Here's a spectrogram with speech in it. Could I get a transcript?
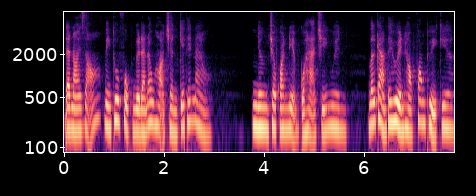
đã nói rõ mình thu phục người đàn ông họ Trần kia thế nào, nhưng cho quan niệm của Hạ Trí Nguyên vẫn cảm thấy huyền học phong thủy kia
